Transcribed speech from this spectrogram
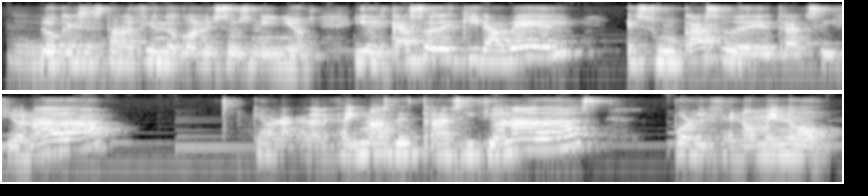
lo que se están haciendo con esos niños. Y el caso de Kirabel es un caso de transicionada, que ahora cada vez hay más de transicionadas, por el fenómeno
